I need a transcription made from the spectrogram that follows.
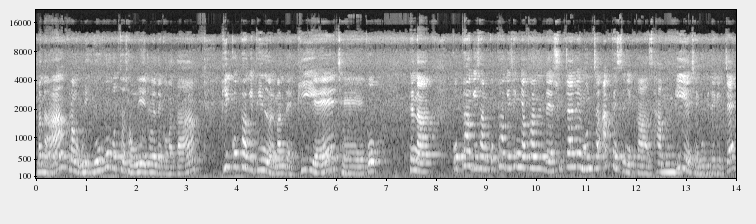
맞나? 그럼 우리 요거부터 정리해줘야 될 것 같다 b 곱하기 b는 얼만데? b의 제곱 되나? 곱하기 3 곱하기 생략하는데 숫자를 문자 앞에 쓰니까 3b의 제곱이 되겠지?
